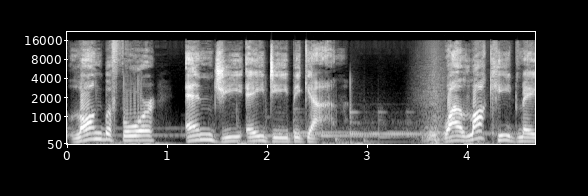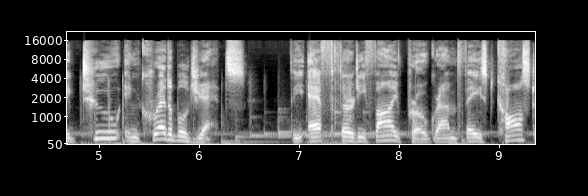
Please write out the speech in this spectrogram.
long before NGAD began. While Lockheed made two incredible jets, the F-35 program faced cost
